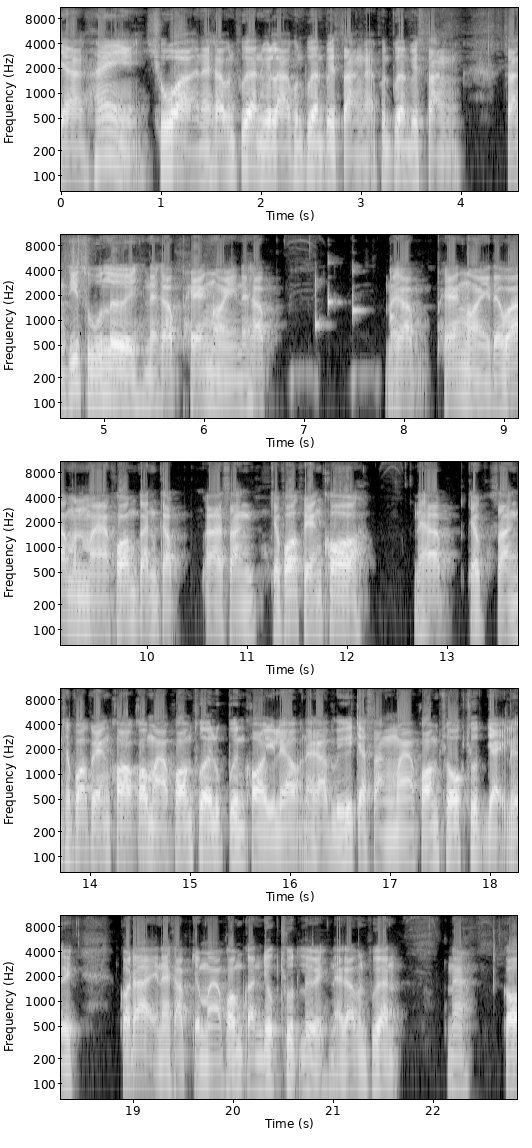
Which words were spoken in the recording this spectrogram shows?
อยากให้ชัวร์นะครับเพื่อนๆเวลาเพื่อนๆไปสั่งอะเพื่อนๆไปสั่งสั่งที่ศูนย์เลยนะครับ แพงหน่อยนะครับนะครับ แพงหน่อย แต่ว่ามันมาพร้อมกันกับอ่าสั่งเฉพาะแผงคอนะครับ จะสั่งเฉพาะแผงคอก็มาพร้อมถ้วยลูกปืนคออยู่แล้วนะครับ หรือจะสั่งมาพร้อมโชคชุดใหญ่เลย ก็ได้นะครับ จะมาพร้อมกันยกชุดเลยนะครับเพื่อนๆนะ ก็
